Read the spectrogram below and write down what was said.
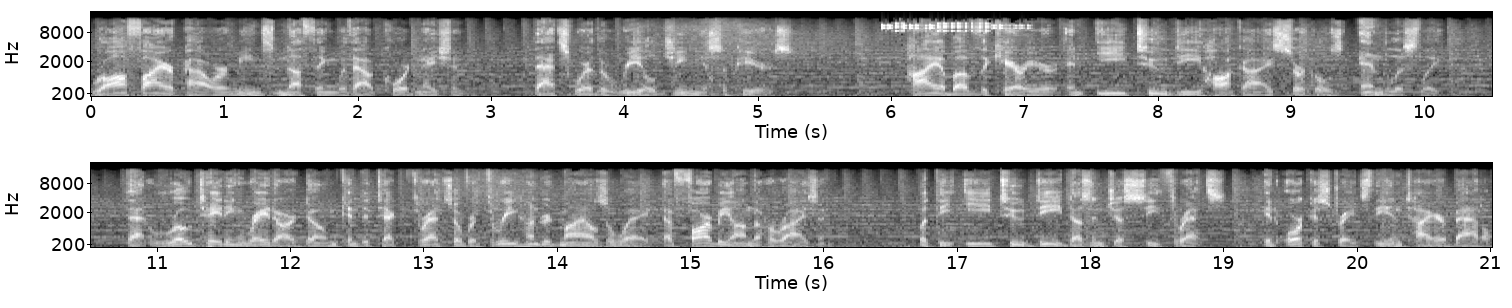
Raw firepower means nothing without coordination. That's where the real genius appears. High above the carrier, an E-2D Hawkeye circles endlessly. That rotating radar dome can detect threats over 300 miles away, uh, far beyond the horizon. But the E-2D doesn't just see threats, it orchestrates the entire battle.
